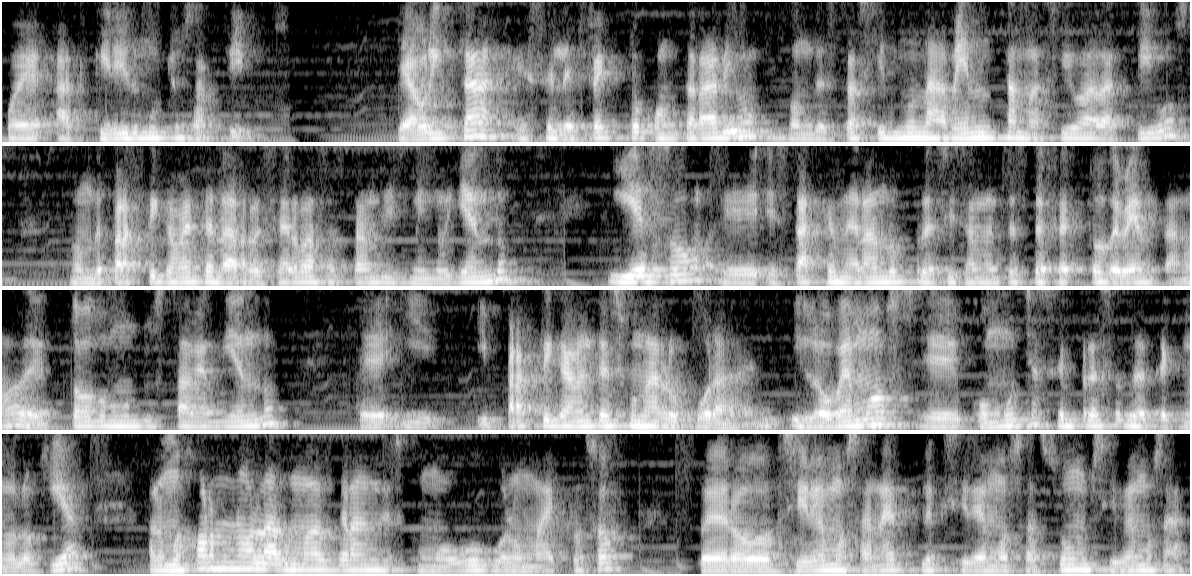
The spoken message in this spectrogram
fue adquirir muchos activos. Y ahorita es el efecto contrario, donde está haciendo una venta masiva de activos, donde prácticamente las reservas están disminuyendo y eso eh, está generando precisamente este efecto de venta, ¿no? De todo mundo está vendiendo eh, y, prácticamente es una locura. Y lo vemos eh, con muchas empresas de tecnología, a lo mejor no las más grandes como Google o Microsoft, pero si vemos a Netflix, si vemos a Zoom, si vemos a,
